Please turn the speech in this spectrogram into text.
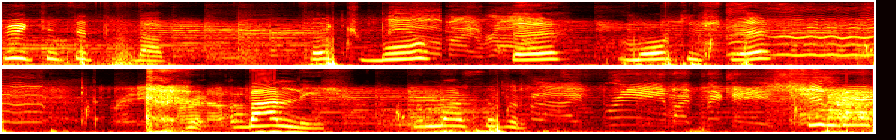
Şu ikisi bak. Tek bu ve Mortis ve Barley. Bunlar sıfır. Şimdi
